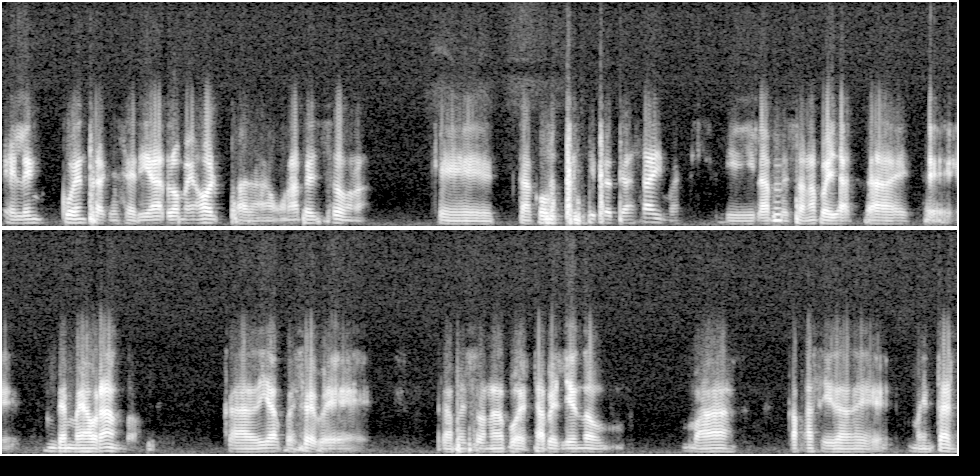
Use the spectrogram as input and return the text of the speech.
él encuentra que sería lo mejor para una persona que está con principios de Alzheimer y la persona pues ya está este, desmejorando. Cada día pues se ve que la persona pues está perdiendo más capacidad de, mental.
